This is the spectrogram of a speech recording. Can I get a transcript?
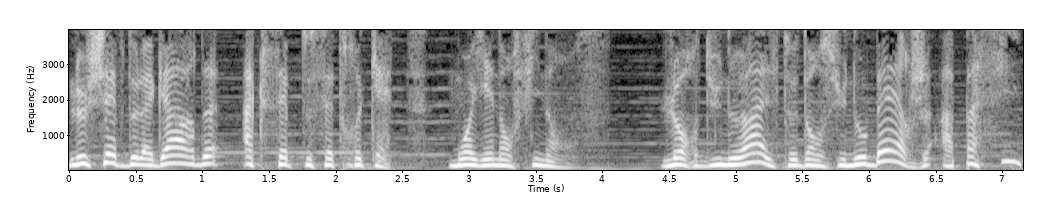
Le chef de la garde accepte cette requête, moyennant finance. Lors d'une halte dans une auberge à Passy,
